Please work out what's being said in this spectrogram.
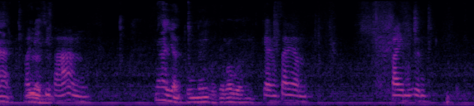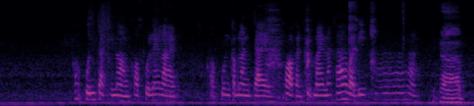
ง่ายวันนี้สิพาอันง่ายอย่างถุงนึงผมจะว่าเบิ้งแกงไส้อันไก่มืออื่นขอบคุณจากพี่น้อง ขอบคุณหลาย ๆ ขอบคุณกำลังใจพอกันคลิปใหม่นะคะสวัสดีค่ะครับ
